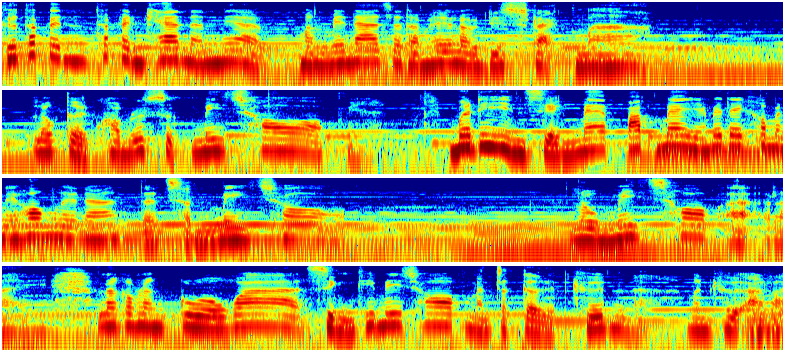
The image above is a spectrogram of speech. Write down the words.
คือถ้าเป็นถ้าเป็นแค่นั้นเนี่ยมันไม่น่าจะทำให้เราดิสแทรกมาก เราเกิดความรู้สึกไม่ชอบเนี่ย เมื่อได้ยินเสียงแม่ปั๊บแม่ยังไม่ได้เข้ามาในห้องเลยนะ แต่ฉันไม่ชอบ เราไม่ชอบอะไร เรากำลังกลัวว่าสิ่งที่ไม่ชอบมันจะเกิดขึ้นนะมันคืออะไร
